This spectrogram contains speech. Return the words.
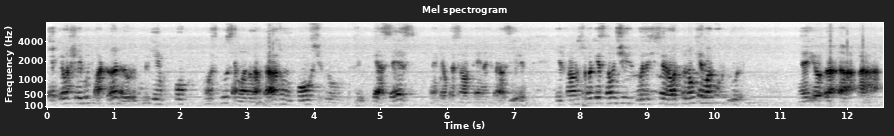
É, eu achei muito bacana, eu publiquei um pouco, umas duas semanas atrás, um post do Felipe Piacese, né, que é o personal trainer de Brasília, ele falando sobre a questão de do exercício aeróbico para não queimar gordura. É, eu, a, a,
